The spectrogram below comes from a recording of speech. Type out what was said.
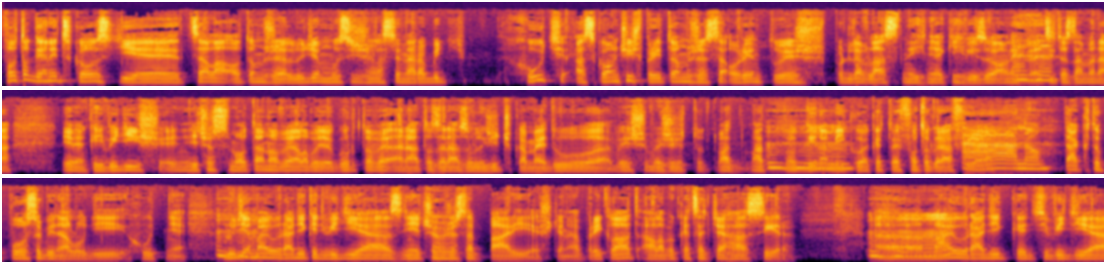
fotogenickosť je celá o tom, že ľuďom musíš vlastne narobiť chuť a skončíš pri tom, že sa orientuješ podľa vlastných nejakých vizuálnych uh-huh. vecí. To znamená, neviem, keď vidíš niečo smotanové alebo jogurtové a na to zrazu lyžička medu, vieš, vieš že to má, má to uh-huh. dynamiku, aké to je fotografia, Áno. tak to pôsobí na ľudí chutne. Uh-huh. Ľudia majú radi, keď vidia z niečoho, že sa parí ešte napríklad, alebo keď sa ťahá sír. Uh-huh. Majú radi, keď vidia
